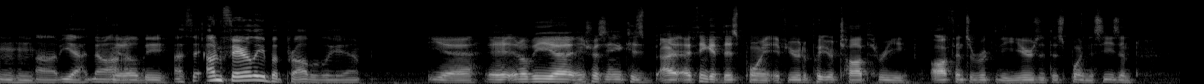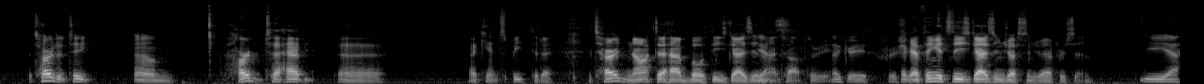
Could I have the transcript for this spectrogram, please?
Mm-hmm. Uh, yeah, no, it'll be I think unfairly, but probably yeah. Yeah, it, will be uh, interesting because I, I think at this point, if you were to put your top three offensive rookie of the years at this point in the season, it's hard to take, um, hard to have. Uh, I can't speak today. It's hard not to have both these guys in yes, that top three. Agreed, for sure. Like I think it's these guys and Justin Jefferson. Yeah,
